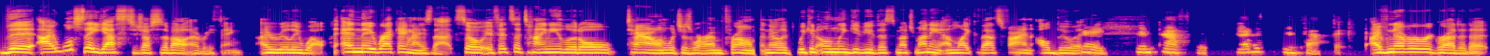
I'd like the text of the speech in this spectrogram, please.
that I will say yes to just about everything. I really will. And they recognize that. So if it's a tiny little town, which is where I'm from, and they're like, we can only give you this much money, I'm like, that's fine. I'll do it. Okay. Fantastic. That is fantastic. I've never regretted it.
